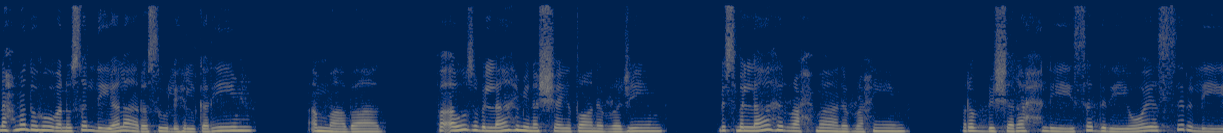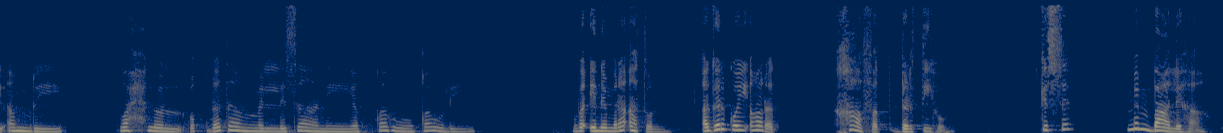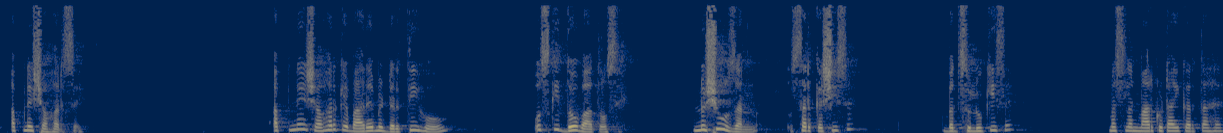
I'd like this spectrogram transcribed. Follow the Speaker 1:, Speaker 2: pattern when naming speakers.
Speaker 1: نحمده ونصلي على رسوله الكريم. أما بعد، فأعوذ بالله من الشيطان الرجيم. بسم الله الرحمن الرحيم. رب اشرح لي صدري ويسر لي أمري. واحلل عقدة من لساني يفقه قولي. وإن امرأة، اگر کوئی عورت خافت، ڈرتی ہو، کس سے؟ مم بالحا اپنے شوہر سے۔ اپنے شوہر کے بارے میں ڈرتی ہو، اس کی دو باتوں سے۔ نشوزن سرکشی سے، بدسلوکی سے۔ مثلا مار کٹائی کرتا ہے،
